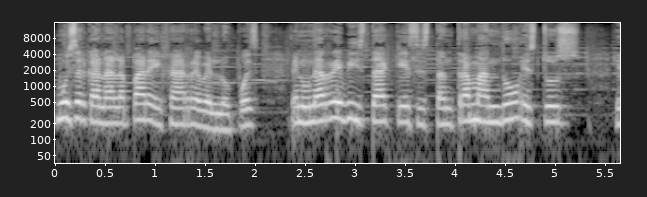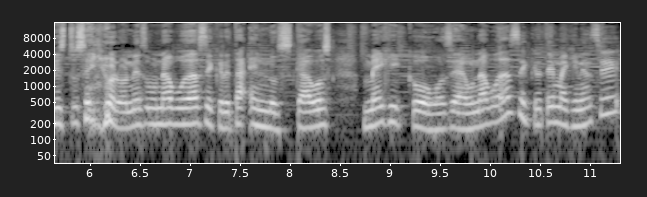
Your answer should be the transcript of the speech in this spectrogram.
muy cercana a la pareja reveló pues en una revista que se están tramando estos estos señorones una boda secreta en Los Cabos, México. O sea, una boda secreta, imagínense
